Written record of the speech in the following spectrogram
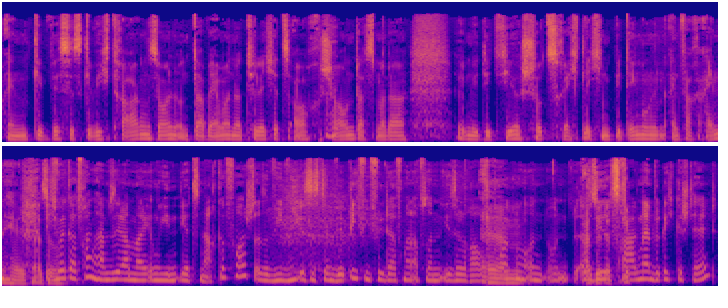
ein gewisses Gewicht tragen sollen und da werden wir natürlich jetzt auch schauen, dass man da irgendwie die tierschutzrechtlichen Bedingungen einfach einhält. Also ich wollte gerade fragen, haben Sie da mal irgendwie jetzt nachgeforscht? Also wie, wie ist es denn wirklich? Wie viel darf man auf so einen Esel raufpacken? Ähm, und, und also, also diese Fragen dann wirklich gestellt?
